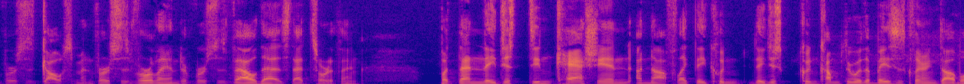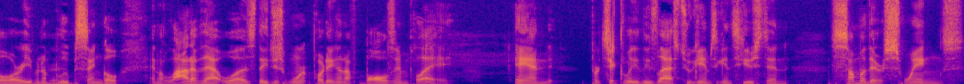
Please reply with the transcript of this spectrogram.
versus Gausman, versus Verlander, versus Valdez, that sort of thing. But then they just didn't cash in enough. Like they couldn't, they just couldn't come through with a bases clearing double or even a bloop single. And a lot of that was they just weren't putting enough balls in play. And particularly these last two games against Houston, some of their swings,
